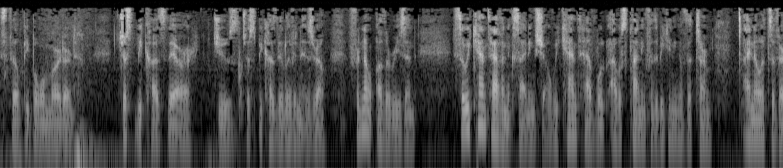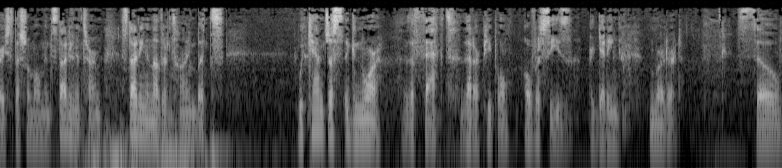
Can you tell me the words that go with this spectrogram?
Still, people were murdered just because they are Jews, just because they live in Israel, for no other reason. So we can't have an exciting show. We can't have what I was planning for the beginning of the term. I know it's a very special moment, starting a term, starting another time, but we can't just ignore the fact that our people overseas are getting murdered. So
